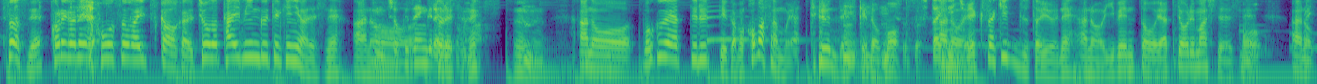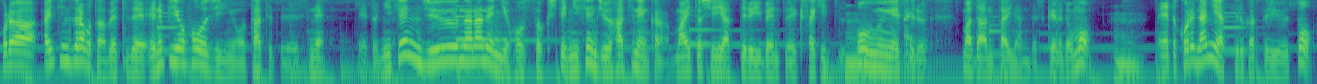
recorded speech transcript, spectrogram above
そうですね。これがね、放送がいつかわかる。ちょうどタイミング的にはですね、あの、直前ぐらいだと思いま。す。そうですね。うんうん。あの、僕がやってるっていうか、まあ、コバさんもやってるんですけどもあの、エクサキッズというね、あの、イベントをやっておりましてですねお、あの、これは ITINS ラボとは別で NPO 法人を立ててですね、えっと、2017年に発足して2018年から毎年やってるイベントエクサキッズを運営する、まあ、団体なんですけれども、うん。えっと、これ何やってるかというと、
